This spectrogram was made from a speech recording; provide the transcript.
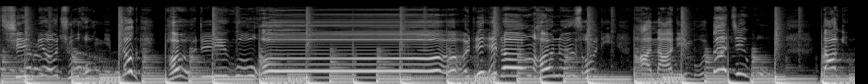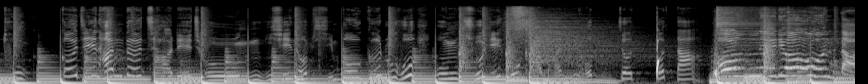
흐치며 주홍잎떡 벌리 듯 차례 정신없이 목으로 움츠리고 가만히 엎젖었다. 봄 내려온다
